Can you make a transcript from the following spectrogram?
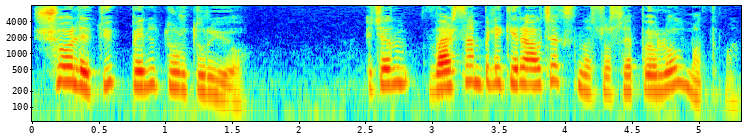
Şöyle deyip beni durduruyor. E canım versen bile geri alacaksın nasıl olsa hep öyle olmadı mı?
